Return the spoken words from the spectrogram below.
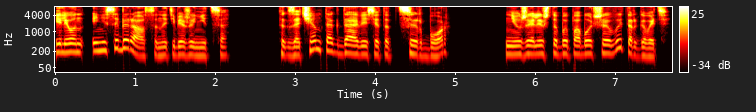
Или он и не собирался на тебе жениться? Так зачем тогда весь этот цирбор?» Неужели, чтобы побольше выторговать?»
